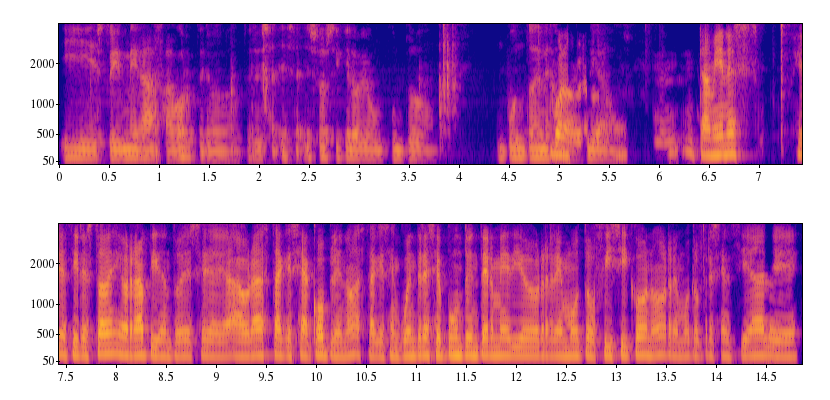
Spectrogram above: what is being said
y estoy mega a favor, pero, eso sí que lo veo un punto, un punto de mejora. Bueno, también es, Quiero decir, esto ha venido rápido, entonces eh, ahora hasta que se acople, ¿no? Hasta que se encuentre ese punto intermedio remoto físico, ¿no? Remoto presencial. Eh,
